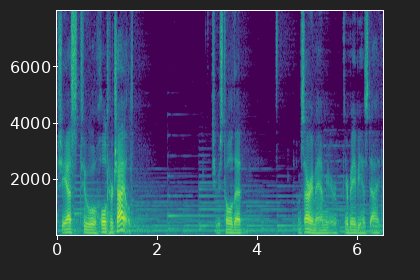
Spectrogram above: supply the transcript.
she asked to hold her child. She was told that, I'm sorry, ma'am, your, your baby has died.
